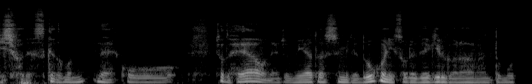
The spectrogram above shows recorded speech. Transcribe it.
以上ですけどもね、こう、ちょっと部屋をね、ちょっと見渡してみて、どこにそれできるかななんて思っ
